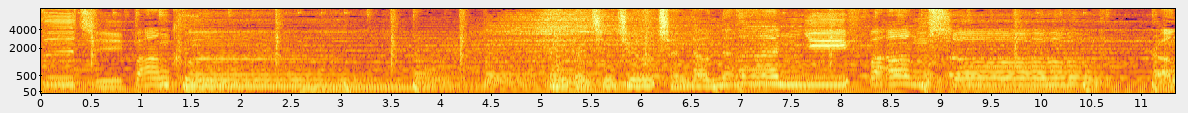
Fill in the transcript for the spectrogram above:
自己绑困？当感情纠缠到难以放手，让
